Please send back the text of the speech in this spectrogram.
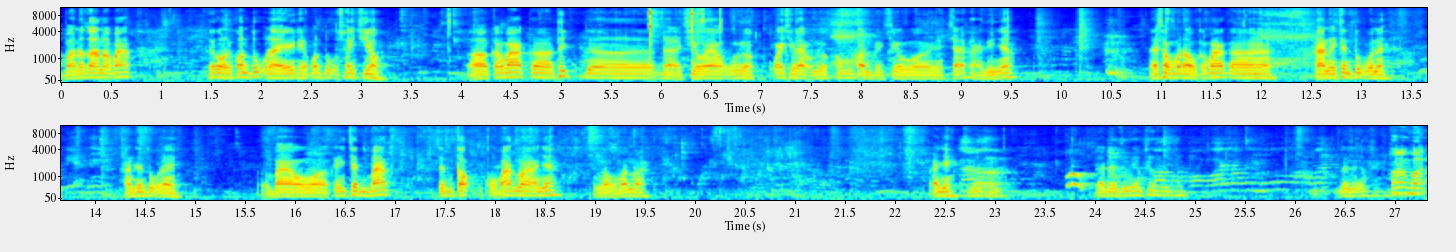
và nó ra nó bát. Thế còn cái con tụ này thì con tụ xoay chiều. À, các bác thích để chiều nào cũng được quay chiều nào cũng được không cần phải chiều trái phải gì nhé Đấy, xong bắt đầu các bác ờ, hàn cái chân tụ này. Hàn chân tụ này. Vào ờ, cái chân bát chân cộng của bát loa nhé. Chân cộng của bát loa. Anh ơi đây đây giữ em trước trước. Đây giữ em trước. Tôi đang bận.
